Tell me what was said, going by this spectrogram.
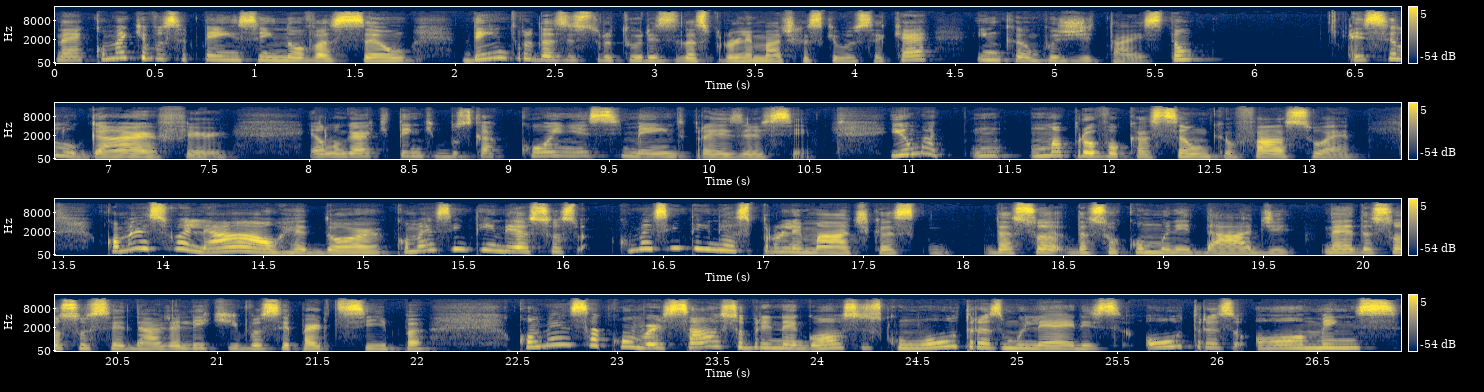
né? Como é que você pensa em inovação dentro das estruturas e das problemáticas que você quer em campos digitais? Então, esse lugar, Fer, é um lugar que tem que buscar conhecimento para exercer. E uma, um- uma provocação que eu faço é: comece a olhar ao redor, comece a entender as suas, comece a entender as problemáticas da sua, da sua comunidade, né, da sua sociedade ali que você participa. Comece a conversar sobre negócios com outras mulheres, outros homens.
